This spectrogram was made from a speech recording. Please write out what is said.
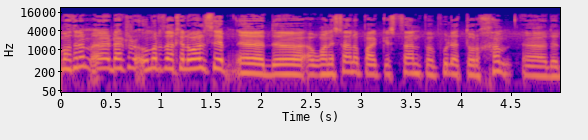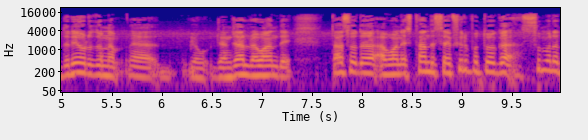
محترم ډاکټر عمر داخلوال صاحب د افغانستان او پاکستان په پوله تورخم د درې ورځو نه یو جنجال روان دی تاسو د افغانستان د سفیر په توګه څومره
